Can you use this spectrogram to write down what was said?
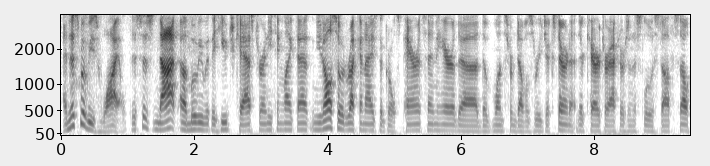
And this movie's wild. This is not a movie with a huge cast or anything like that. And you'd also also would recognize the girl's parents in here, the the ones from Devil's Rejects. They're they're character actors in a slew of stuff. So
